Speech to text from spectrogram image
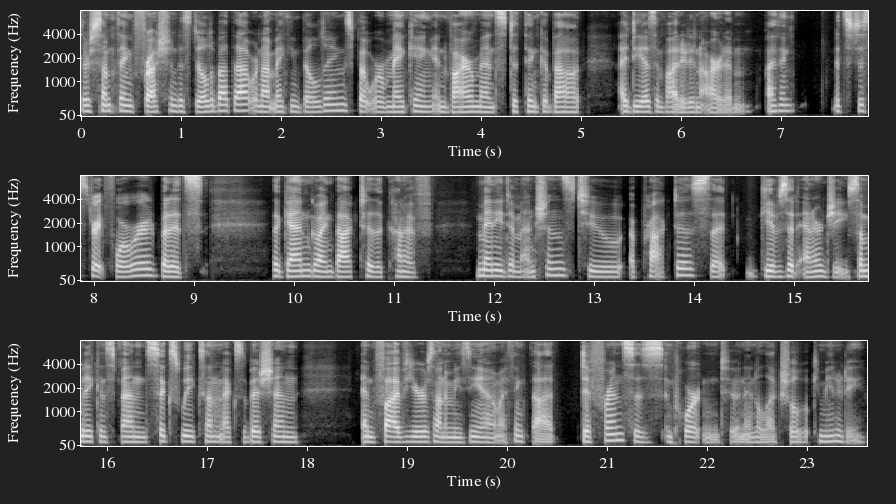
There's something fresh and distilled about that. We're not making buildings, but we're making environments to think about ideas embodied in art. And I think it's just straightforward, but it's again going back to the kind of many dimensions to a practice that gives it energy. Somebody can spend six weeks on an exhibition and five years on a museum. I think that difference is important to an intellectual community.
